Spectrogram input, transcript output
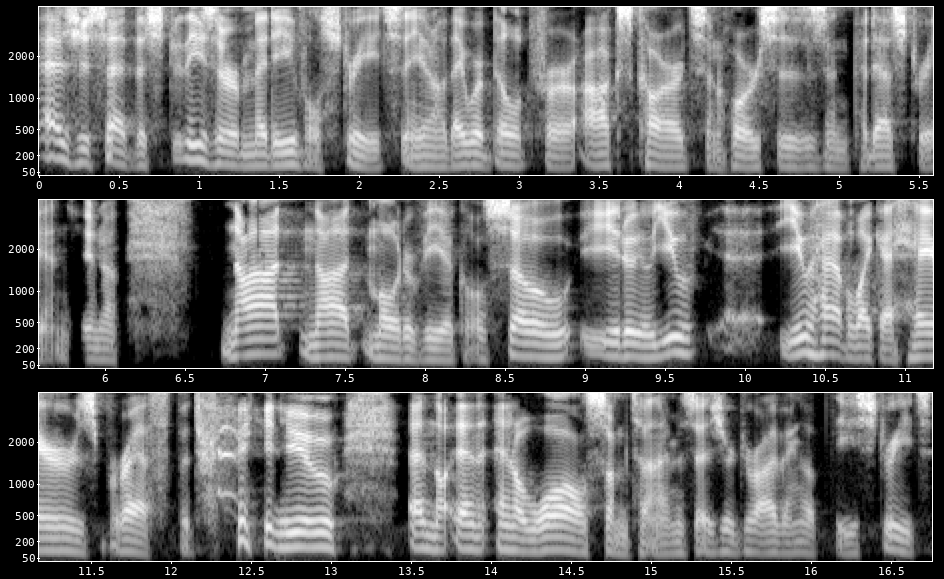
as you said, the, these are medieval streets. You know, they were built for ox carts and horses and pedestrians. You know, not not motor vehicles. So you know you you have like a hair's breadth between you and, the, and and a wall sometimes as you're driving up these streets.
